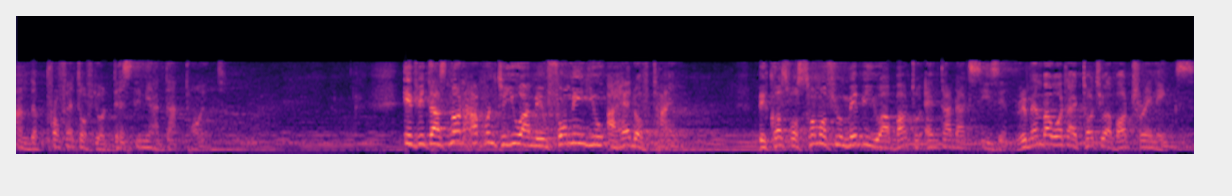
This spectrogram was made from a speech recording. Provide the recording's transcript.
and the prophet of your destiny at that point. If it has not happened to you, I'm informing you ahead of time. Because for some of you, maybe you are about to enter that season. Remember what I taught you about trainings.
